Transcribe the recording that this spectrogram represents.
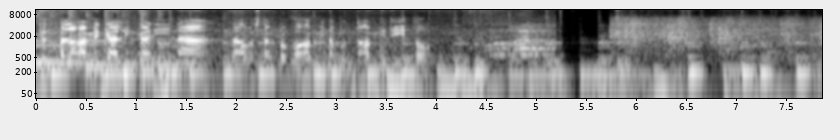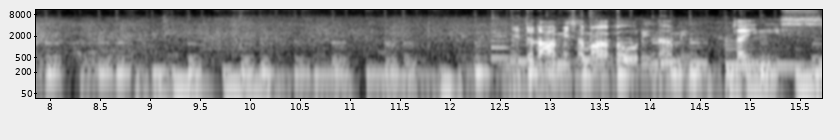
Doon Doon pala kami galing kanina. Tapos nagbaba kami, napunta kami dito. Dito na kami sa mga kauri namin. Chinese.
